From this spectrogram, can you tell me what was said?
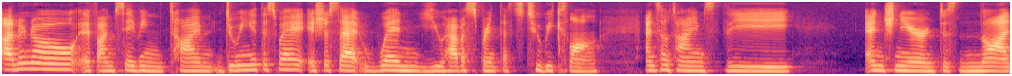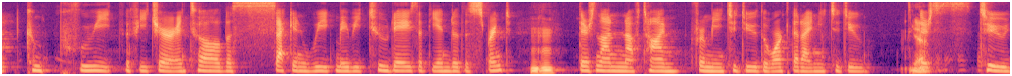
I don't know if I'm saving time doing it this way. It's just that when you have a sprint that's two weeks long, and sometimes the engineer does not complete the feature until the second week, maybe two days at the end of the sprint, there's not enough time for me to do the work that I need to do Yeah. There's to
